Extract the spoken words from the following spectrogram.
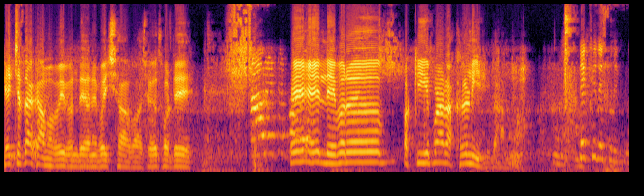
ਖਿੱਚਤਾ ਕੰਮ ਬਈ ਬੰਦਿਆਂ ਨੇ ਬਈ ਸ਼ਾਬਾਸ਼ ਓਏ ਤੁਹਾਡੇ। ਇਹ ਇਹ ਲੇਬਰ ਪੱਕੀ ਆਪਣਾ ਰੱਖ ਲੈਣੀ ਹੈ ਕੰਮ। ਦੇਖੀ ਦੇਖੀ ਦੇਖੀ।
